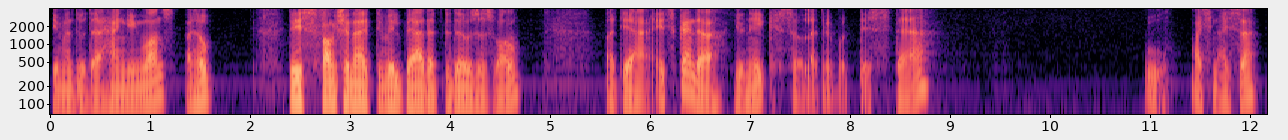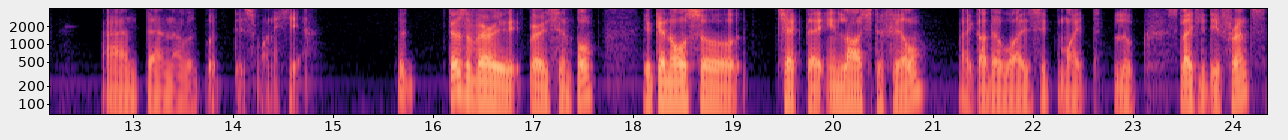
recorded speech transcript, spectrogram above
even to the hanging ones. I hope this functionality will be added to those as well. But yeah, it's kind of unique. So let me put this there. Ooh, much nicer. And then I will put this one here. But those are very, very simple. You can also check the enlarge to fill. Like otherwise it might look slightly different.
